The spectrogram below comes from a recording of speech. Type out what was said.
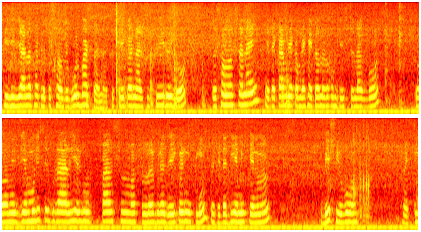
ফ্রিজে আনা থাকলে তো সহজে গোল বাড়ছে না, তো সেই কারণে আর কি ফ্রি রইল। তো সমস্যা নেই, এটা কামড়ে কামড়ে খাইতে অন্যরকম টেস্ট লাগবো। তো আমি যে মরিচের গুঁড়া আর ইয়ের পাঁচ মশলার গুঁড়া যেই করে নিছি, তো সেটা দিয়ে মিশিয়ে নেব। বেশি হব নাকি?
